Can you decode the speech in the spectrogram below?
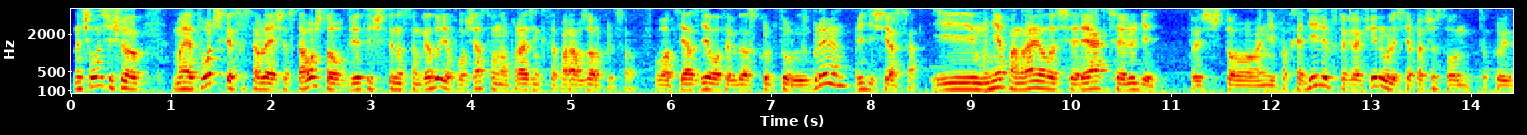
Началась еще моя творческая составляющая с того, что в 2014 году я поучаствовал на празднике топора в Зоркальцево. Вот, я сделал тогда скульптуру из бревен в виде сердца. И мне понравилась реакция людей. То есть, что они подходили, фотографировались, я почувствовал такое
